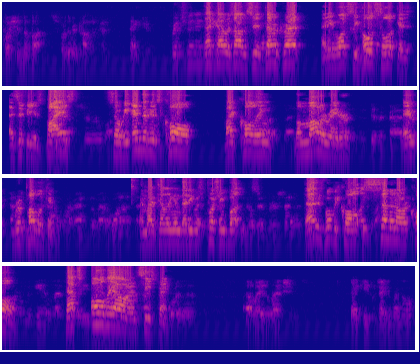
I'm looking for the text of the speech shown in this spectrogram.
pushing the buttons for the Republicans. Thank you. Richmond. That guy was obviously a Democrat, and he wants the host to look at, as if he is biased. So he ended his call by calling the moderator a Republican. Am I telling him that he was pushing buttons. That is what we call a seminar caller. That's all they are on C-SPAN. For the uh, late elections. Thank you for taking my call.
